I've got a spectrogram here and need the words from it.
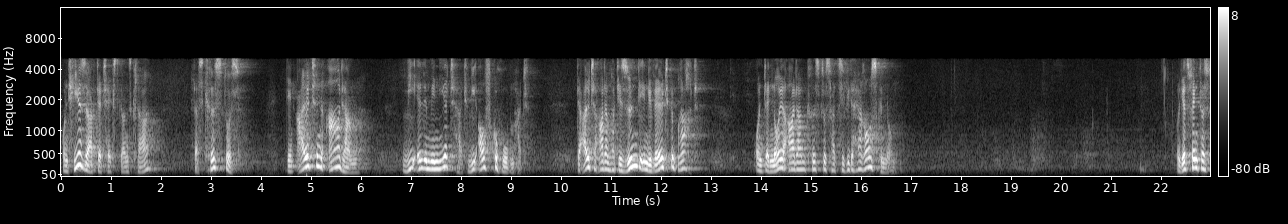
Und hier sagt der Text ganz klar, dass Christus den alten Adam wie eliminiert hat, wie aufgehoben hat. Der alte Adam hat die Sünde in die Welt gebracht und der neue Adam, Christus, hat sie wieder herausgenommen. Und jetzt fängt das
